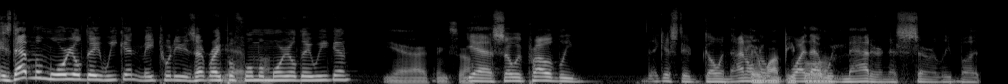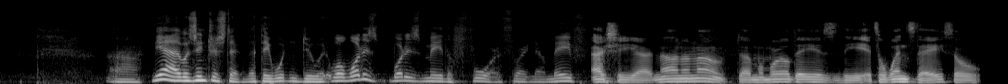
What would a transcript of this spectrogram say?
is that Memorial Day weekend, May twenty? Is that right Yeah, before prob- Memorial Day weekend? Yeah, I think so. Yeah, so it probably. I guess they're going. I don't They know why that would matter necessarily, but uh, yeah, it was interesting that they wouldn't do it. Well, what is what is May the fourth right now? May. F- Actually, uh, no, no, no. The Memorial Day is the. It's a Wednesday, so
